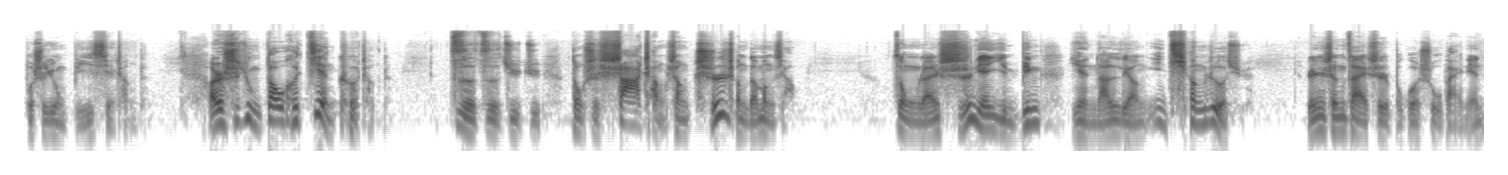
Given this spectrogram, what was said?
不是用笔写成的。而是用刀和剑刻成的，字字句句都是沙场上驰骋的梦想。纵然十年饮冰，也难凉一腔热血。人生在世不过数百年，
